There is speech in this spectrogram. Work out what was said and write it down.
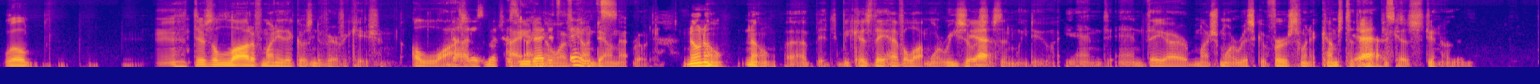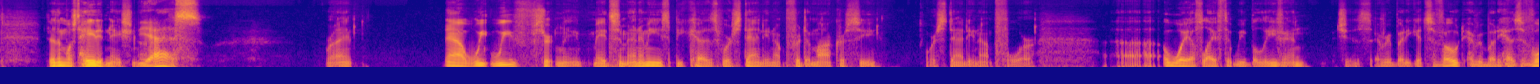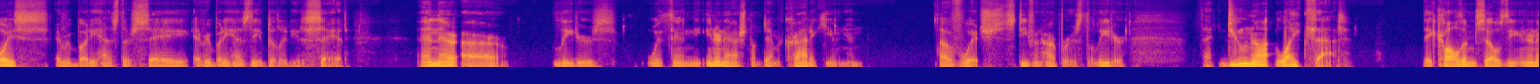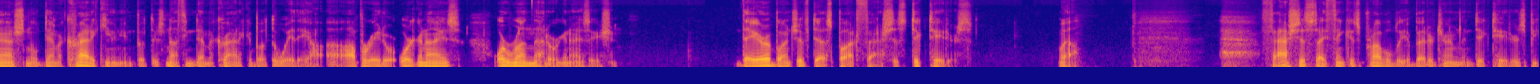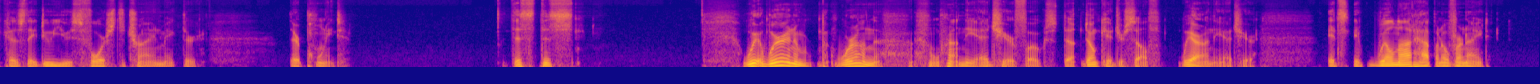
Well, there's a lot of money that goes into verification. A lot. Not as much as I, the I United know States. I've gone down that road. No, no, no. Uh, it's because they have a lot more resources than we do, and and they are much more risk averse when it comes to that because you know they're, they're the most hated nation. on earth, Yes. right. Now we we've certainly made some enemies because we're standing up for democracy. We're standing up for uh, a way of life that we believe in, which is everybody gets a vote, everybody has a voice, everybody has their say, everybody has the ability to say it. And there are leaders within the International Democratic Union, of which Stephen Harper is the leader, that do not like that. They call themselves the International Democratic Union, but there's nothing democratic about the way they uh, operate or organize or run that organization. They are a bunch of despot fascist dictators. Well, fascist, I think, is probably a better term than dictators because they do use force to try and make their their point. This this we're we're in a we're on the we're on the edge here, folks. Don't, don't kid yourself. We are on the edge here. It's it will not happen overnight,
